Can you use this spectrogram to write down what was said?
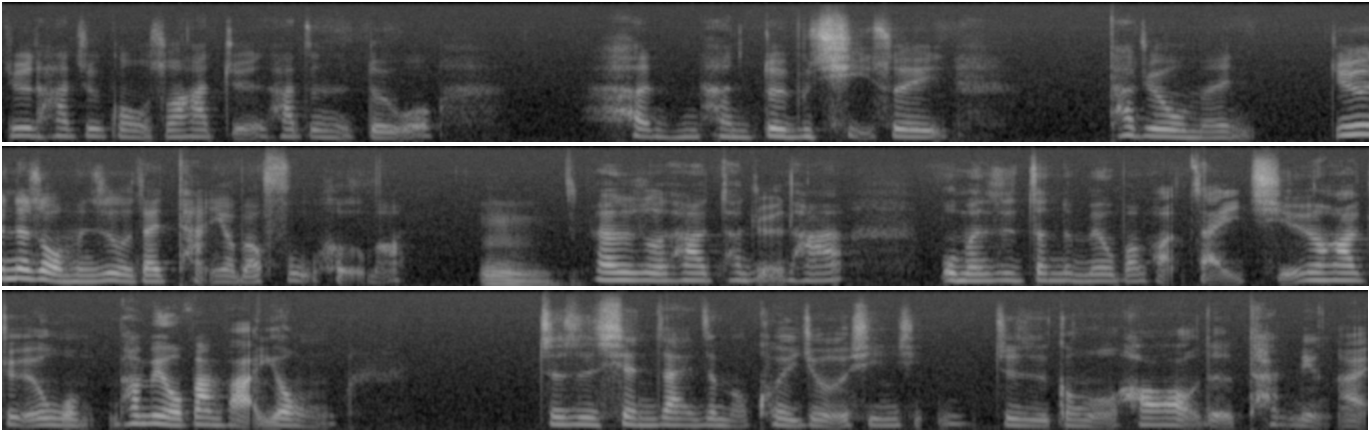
就是他就跟我说，他觉得他真的对我很很对不起，所以他觉得我们，因为那时候我们是有在谈要不要复合嘛，嗯他就说他他觉得他我们是真的没有办法在一起，因为他觉得我他没有办法用。就是现在这么愧疚的心情，就是跟我好好的谈恋爱。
